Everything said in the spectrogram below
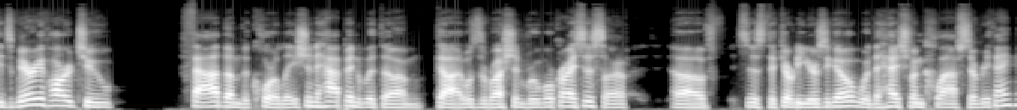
it's very hard to fathom the correlation that happened with um God was the Russian ruble crisis uh, of just like 30 years ago where the hedge fund collapsed everything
